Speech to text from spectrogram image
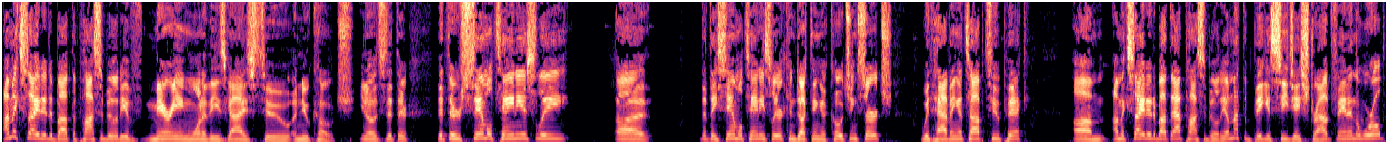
I'm excited about the possibility of marrying one of these guys to a new coach. You know, it's that they're that they're simultaneously uh, that they simultaneously are conducting a coaching search with having a top two pick. Um, I'm excited about that possibility. I'm not the biggest CJ Stroud fan in the world,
